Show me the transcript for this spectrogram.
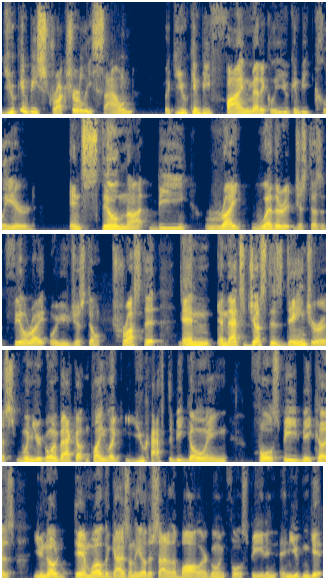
you can be structurally sound, like you can be fine medically, you can be cleared, and still not be right. Whether it just doesn't feel right or you just don't trust it Yeah. and and that's just as dangerous when you're going back out and playing like you have to be going full speed because you know damn well the guys on the other side of the ball are going full speed and, and you can get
